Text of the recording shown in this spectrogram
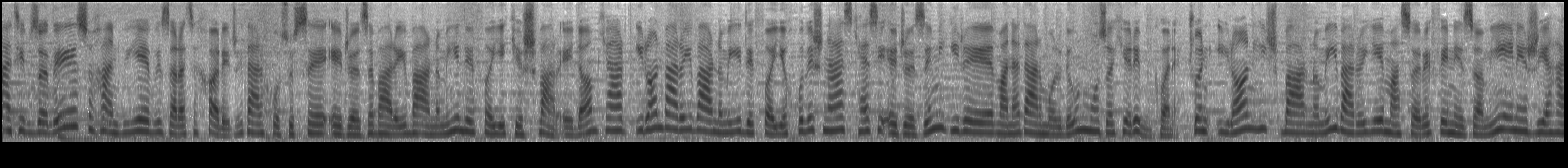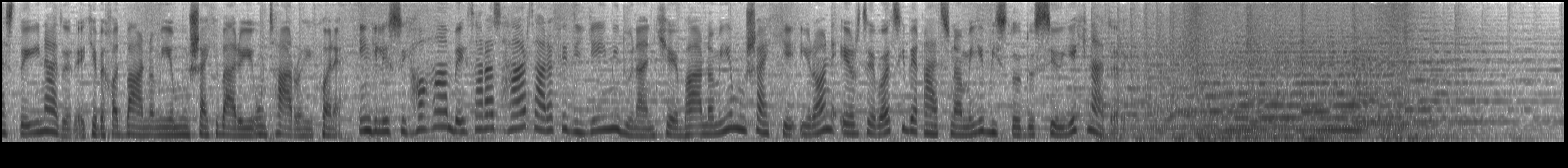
خطیبزاده سخنگوی وزارت خارجه در خصوص اجازه برای برنامه دفاعی کشور اعلام کرد. ایران برای برنامه دفاعی خودش نه از کسی اجازه می‌گیره و نه در مورد اون مذاکره می‌کنه. چون ایران هیچ برنامه‌ای برای مصارف نظامی انرژی هسته‌ای نداره که بخواد برنامه موشکی برای اون طراحی کنه. انگلیسی ها هم بهتر از هر طرف دیگه ای می‌دونن که برنامه موشکی ایران ارتباطی به قطعنامه 2231 نداره.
